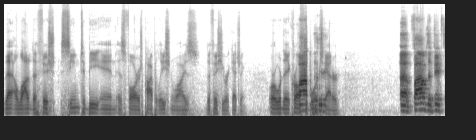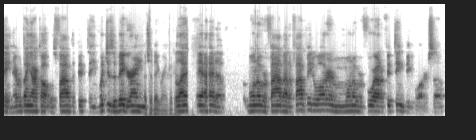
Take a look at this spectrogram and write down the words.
that a lot of the fish seemed to be in, as far as population wise, the fish you were catching, or were they across the board scattered? Uh, five to fifteen. Everything I caught was five to fifteen, which is a big range. That's a big range. Okay. The last day I had a one over five out of five feet of water and one over four out of fifteen feet of water. So,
